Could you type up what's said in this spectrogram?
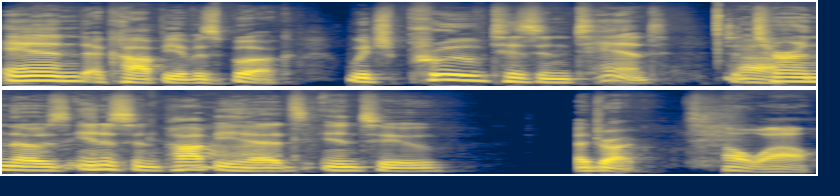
and a copy of his book, which proved his intent to ah. turn those innocent poppy heads into a drug. Oh wow.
